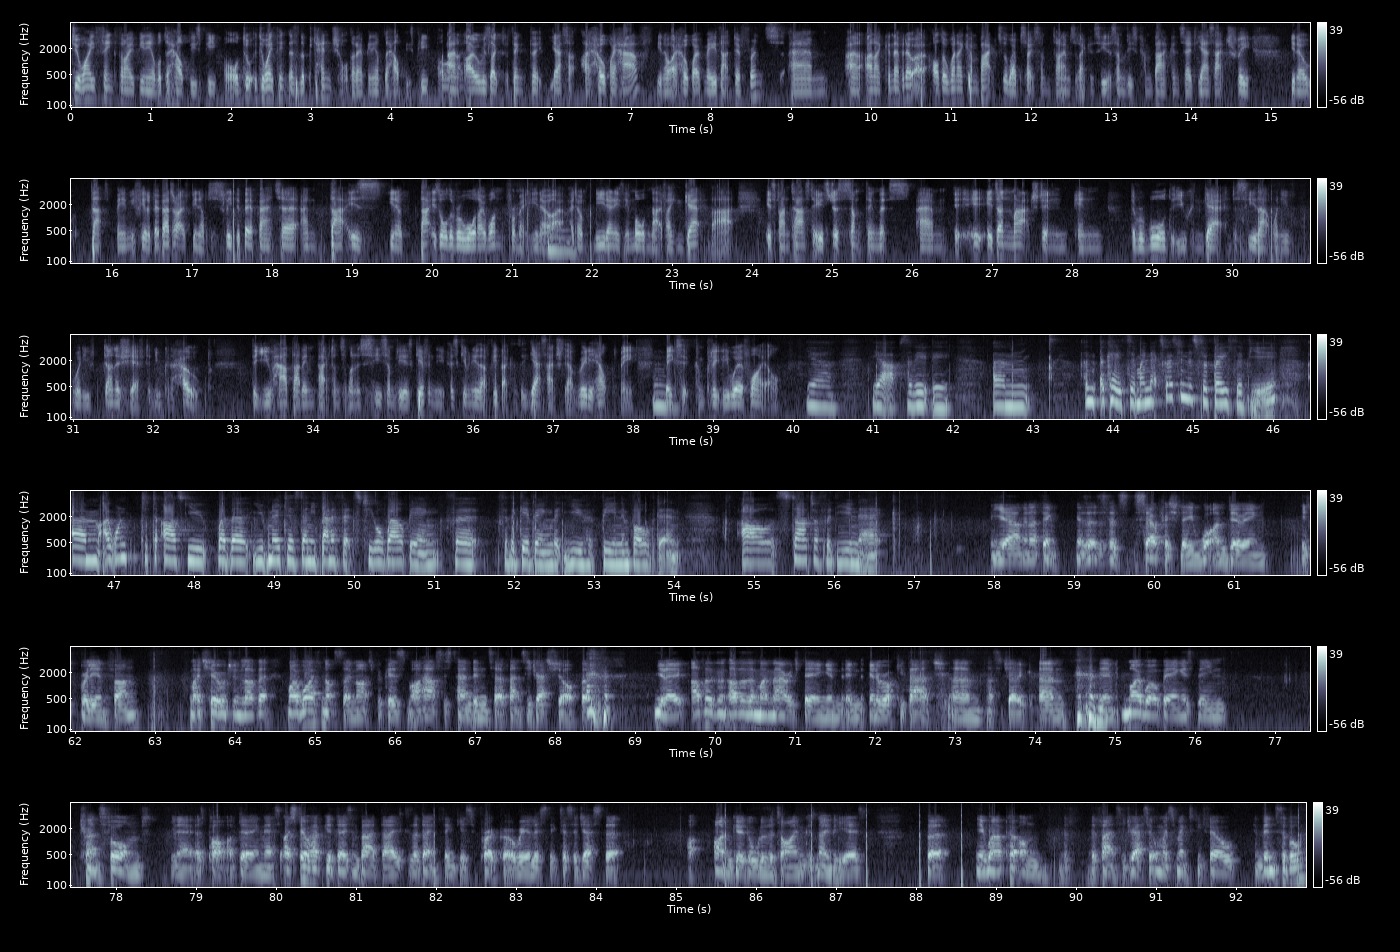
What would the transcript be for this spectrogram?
do I think that I've been able to help these people? Do, do I think there's the potential that I've been able to help these people? And I always like to think that, yes, I hope I have. You know, I hope I've made that difference. Um, and, and I can never know. Although when I come back to the website sometimes and I can see that somebody's come back and said, yes, actually, you know, that's made me feel a bit better. I've been able to sleep a bit better. And that is, you know, that is all the reward I want from it. You know, mm. I, I, don't need anything more than that. If I can get that, it's fantastic. It's just something that's, um, it, it's unmatched in, in, the reward that you can get and to see that when you've when you've done a shift and you can hope that you had that impact on someone and to see somebody has given you has given you that feedback and say yes actually that really helped me mm. makes it completely worthwhile yeah yeah absolutely um, and okay so my next question is for both of you um, i wanted to ask you whether you've noticed any benefits to your well-being for for the giving that you have been involved in i'll start off with you nick yeah, I mean, I think as I said, selfishly, what I'm doing is brilliant fun. My children love it. My wife not so much because my house has turned into a fancy dress shop. But you know, other than other than my marriage being in in, in a rocky patch, um, that's a joke. Um, you know, my well-being has been transformed. You know, as part of doing this, I still have good days and bad days because I don't think it's appropriate or realistic to suggest that I'm good all of the time because nobody is but you know, when I put on the, the fancy dress, it almost makes me feel invincible.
